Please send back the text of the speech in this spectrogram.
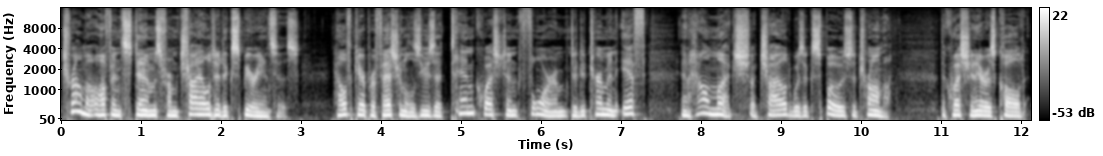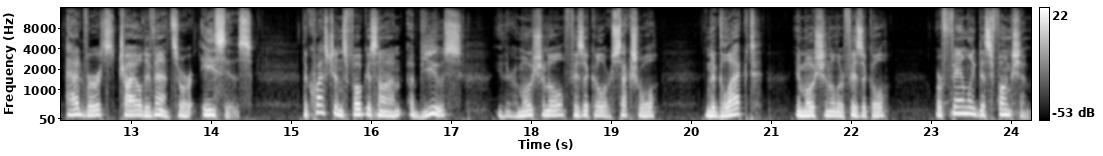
Trauma often stems from childhood experiences. Healthcare professionals use a 10 question form to determine if and how much a child was exposed to trauma. The questionnaire is called Adverse Child Events, or ACEs. The questions focus on abuse, either emotional, physical, or sexual, neglect, emotional or physical, or family dysfunction,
